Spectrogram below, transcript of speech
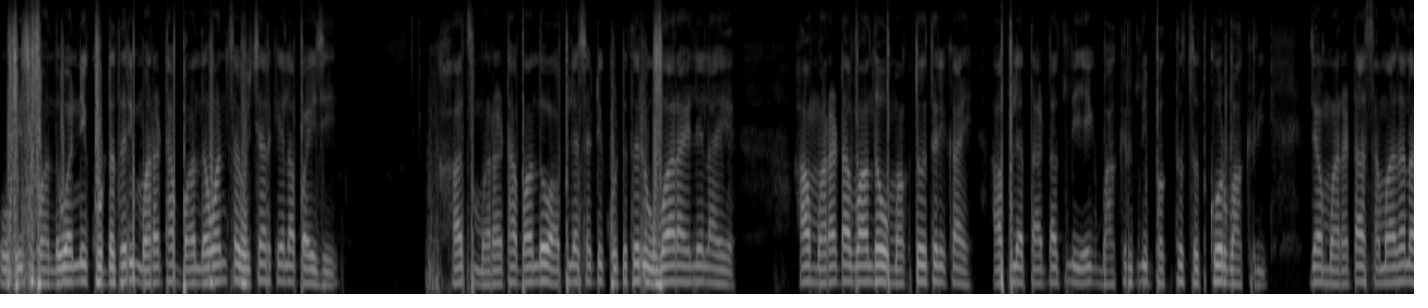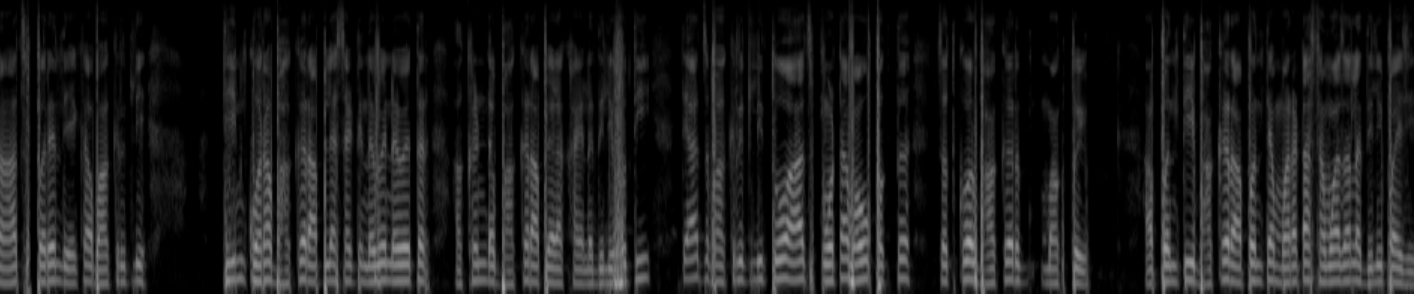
ओबीसी बांधवांनी कुठंतरी मराठा बांधवांचा विचार केला पाहिजे. हाच मराठा बांधव आपल्यासाठी कुठेतरी उभा राहिलेला आहे. हा मराठा बांधव मागतोय तरी काय? आपल्या ताटातली एक भाकरीतली फक्त चतकोर भाकरी ज्या मराठा समाजानं आजपर्यंत एका भाकरीतली तीन कोरा भाकर आपल्यासाठी नवे नवे तर अखंड भाकर आपल्याला खायला दिली होती. त्याच भाकरीतली तो आज मोठा भाऊ फक्त चतकोर भाकर मागतोय. आपण ती भाकर आपण त्या मराठा समाजाला दिली पाहिजे.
